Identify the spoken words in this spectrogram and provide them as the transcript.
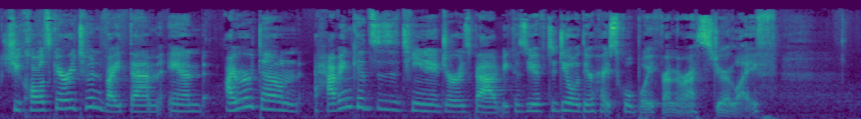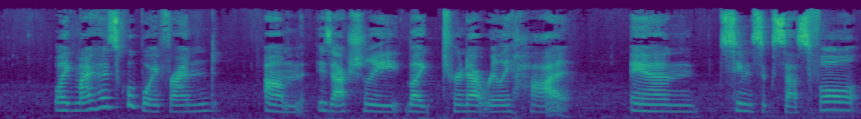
she calls Gary to invite them, and I wrote down having kids as a teenager is bad because you have to deal with your high school boyfriend the rest of your life. Like my high school boyfriend um, is actually like turned out really hot and seems successful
